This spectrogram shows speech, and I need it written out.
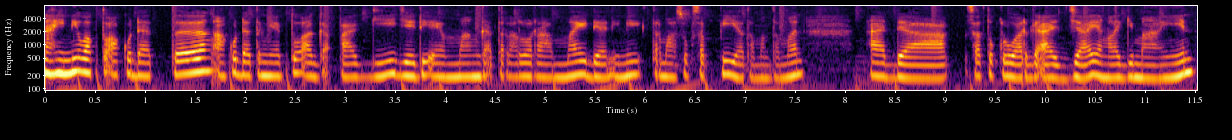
Nah, ini waktu aku dateng, aku datengnya itu agak pagi, jadi emang gak terlalu ramai dan ini termasuk sepi ya teman-teman. Ada satu keluarga aja yang lagi main.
